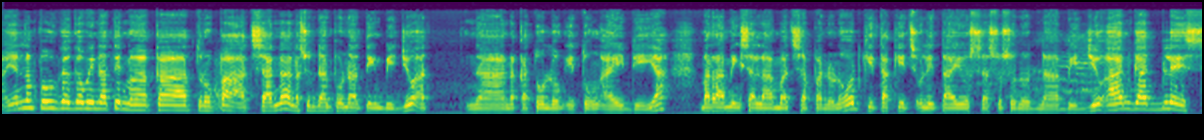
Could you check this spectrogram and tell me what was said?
Ayan lang po gagawin natin mga katropa at sana nasundan po nating video at na nakatulong itong idea. Maraming salamat sa panonood. Kita-kits ulit tayo sa susunod na video and God bless!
